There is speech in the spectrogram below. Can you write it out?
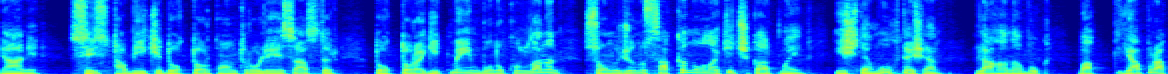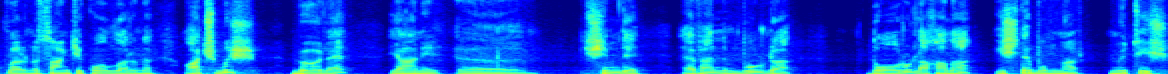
Yani siz tabii ki doktor kontrolü esastır. Doktora gitmeyin bunu kullanın. Sonucunu sakın ola ki çıkartmayın. İşte muhteşem lahana bu. Bak yapraklarını sanki kollarını açmış böyle yani e, şimdi efendim burada doğru lahana işte bunlar. Müthiş.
